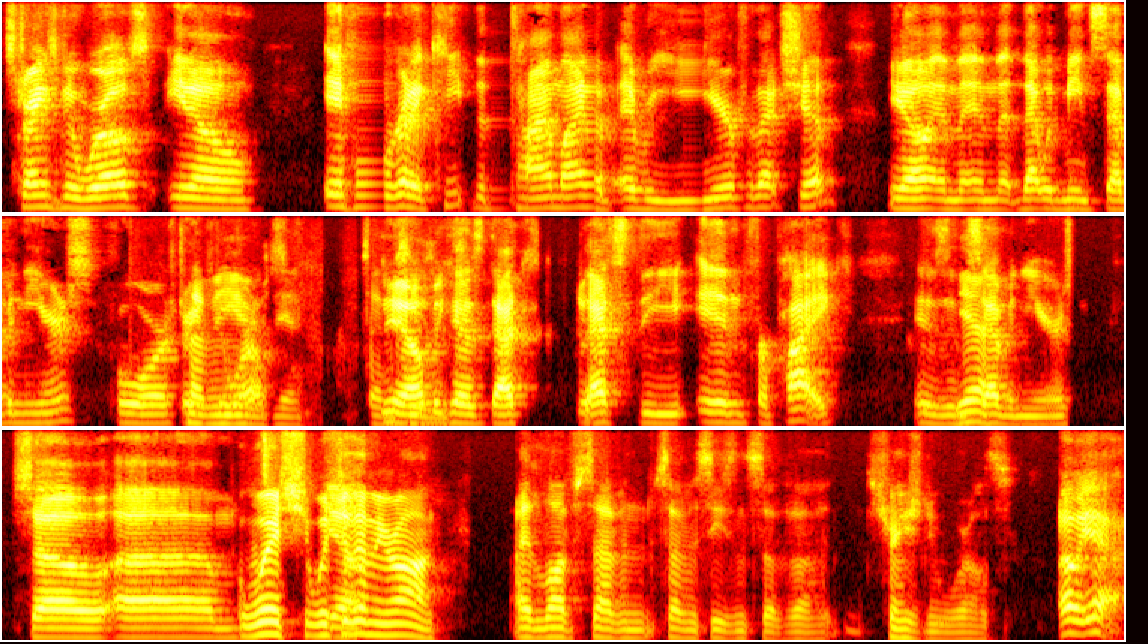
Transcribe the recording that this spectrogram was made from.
Strange New Worlds. You know, if we're going to keep the timeline of every year for that ship, you know, and and that- would mean seven years for Strange Seven New years. Worlds. Yeah. Seven You know, seasons. because that's that's the end for Pike is in Yeah. seven years. So, um, Which, which Yeah. don't get me wrong, I love seven seven seasons of uh, Strange New Worlds. Oh yeah,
